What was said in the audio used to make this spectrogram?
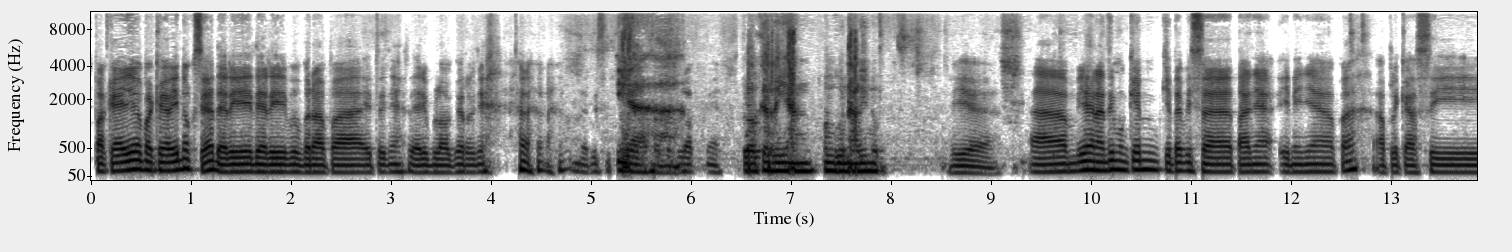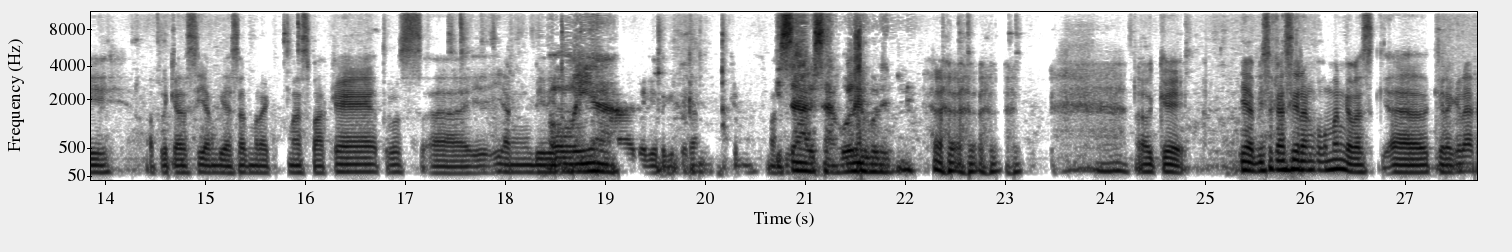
Pakai aja pakai Linux ya dari dari beberapa itunya dari blogernya dari iya, blognya. Blogger yang pengguna Linux. Iya, um, ya nanti mungkin kita bisa tanya ininya apa aplikasi aplikasi yang biasa mereka mas pakai, terus uh, yang di oh iya gitu-gitu kan. Bisa bisa boleh boleh. Oke. Ya bisa kasih rangkuman nggak mas? Uh, kira-kira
